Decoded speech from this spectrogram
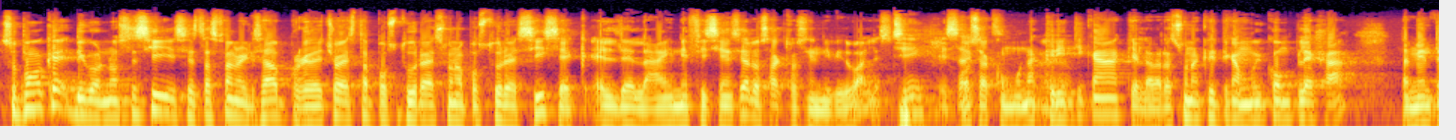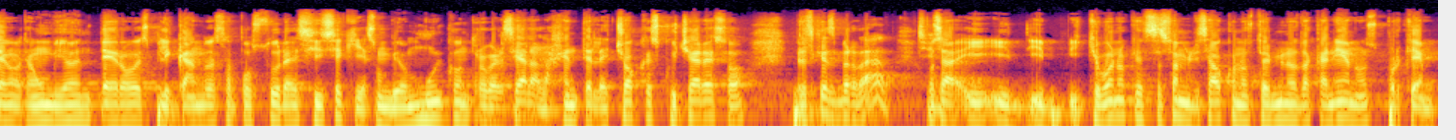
Supongo que, digo, no sé si, si, estás familiarizado, porque de hecho esta postura es una postura de CISEC, el de la ineficiencia de los actos individuales. Sí, exacto. O sea, como una crítica, que la verdad es una crítica muy compleja. También tengo, tengo un video entero explicando esta postura de CISEC y es un video muy controversial. A la gente le choca escuchar eso, pero es que es verdad. O sea, y, y, qué bueno que estés familiarizado con los términos acá porque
